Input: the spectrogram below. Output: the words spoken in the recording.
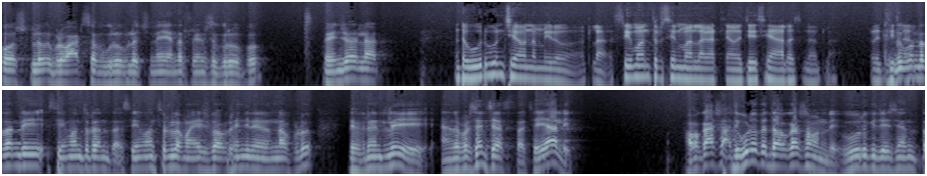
పోస్టులు ఇప్పుడు వాట్సాప్ గ్రూపులు వచ్చినాయి అందరు ఫ్రెండ్స్ గ్రూపు ఎంజాయ్ లాట్ అంటే ఊరు గురించి ఏమన్నా మీరు అట్లా శ్రీమంతుడు సినిమాలాగా అట్లా ఏమైనా చేసే ఆలోచన అట్లా? ఎందుకు ఉండదండి? సీమంతుడు అంతా సీమంతుడిలో మహేష్ బాబు రేంజ్ నేను ఉన్నప్పుడు డెఫినెట్లీ హండ్రెడ్ పర్సెంట్ చేస్తా చేయాలి. అవకాశం అది కూడా పెద్ద అవకాశం ఉంది ఊరికి చేసేంత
